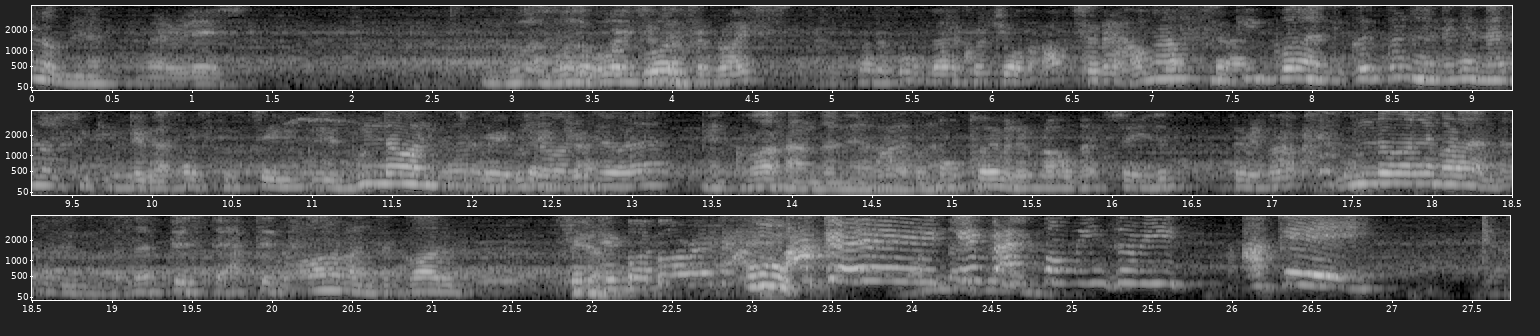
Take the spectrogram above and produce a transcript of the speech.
There it is. What, what, what, what, what, what, what, what, done a more than adequate job up to now. But, uh, kick goal हाल्ने कोही पनि छैन क्या natural free kick he's taker placed his team. गुन्डवान छ गुन्डवान थियो एउटा यहाँ cross हान्छ नि Might have a अब more permanent role next season doing that. गुन्डवानले कडा हान्छ त फ्री किक सेप्टिस ट्याक्टिक्स कर भन्छ कर Flicked in by Mahrez. Ake came back from injury Ake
